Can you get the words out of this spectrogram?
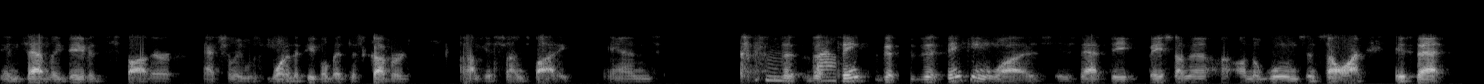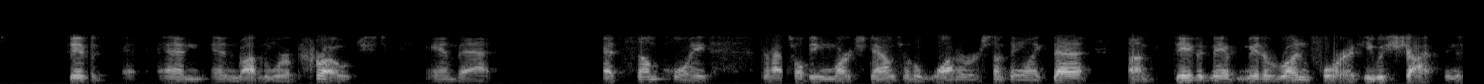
And sadly, David's father actually was one of the people that discovered um, his son's body. And mm, the the wow. think the the thinking was is that the based on the on the wounds and so on is that David and and Robin were approached and that at some point perhaps while being marched down to the water or something like that um, David may have made a run for it he was shot in the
